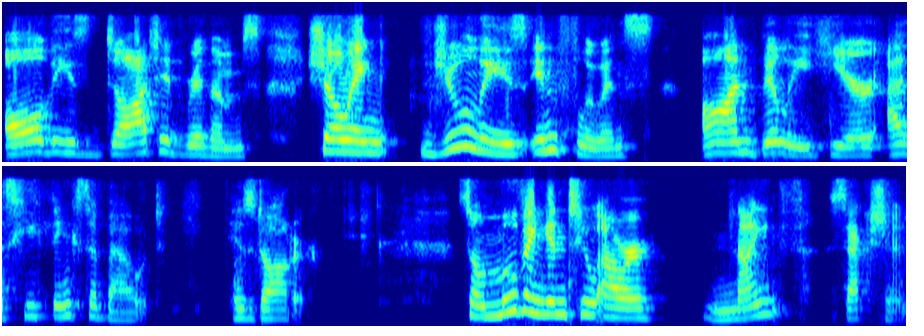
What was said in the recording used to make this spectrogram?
all these dotted rhythms showing Julie's influence on Billy here as he thinks about his daughter. So, moving into our ninth section,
